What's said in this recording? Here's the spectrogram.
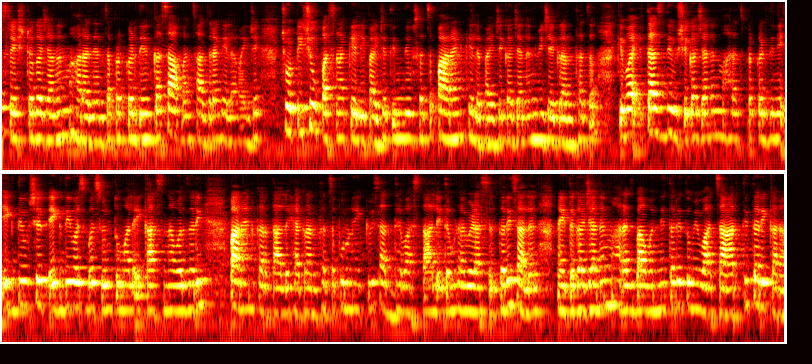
श्रेष्ठ गजानन महाराजांचा प्रकट दिन कसा आपण साजरा केला पाहिजे. छोटीशी उपासना केली पाहिजे. तीन दिवसाचं पारायण केलं पाहिजे गजानन विजय ग्रंथाचं. किंवा त्याच दिवशी गजानन महाराज प्रकट दिनी एक दिवशी एक दिवस बसून तुम्हाला एका आसनावर जरी पारायण करता आलं ह्या ग्रंथाचं पूर्ण एकवीस अध्याय वाचता आले तेवढा वेळ असेल तरी चालेल. नाही तर गजानन महाराज बावन्नी तरी तुम्ही वाचा आरती तरी करा.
